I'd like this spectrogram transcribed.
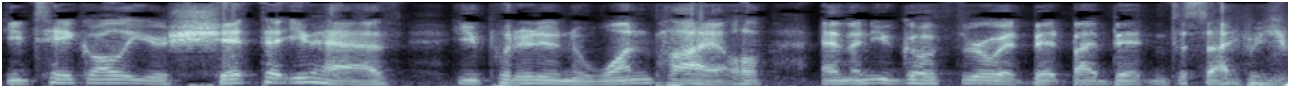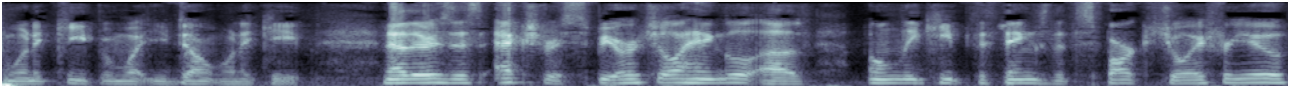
You take all of your shit that you have, you put it into one pile, and then you go through it bit by bit and decide what you want to keep and what you don't want to keep. Now there's this extra spiritual angle of only keep the things that spark joy for you,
